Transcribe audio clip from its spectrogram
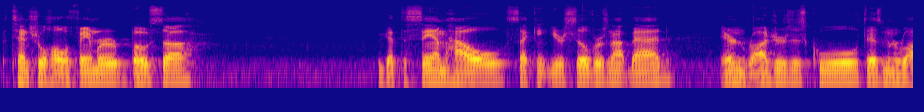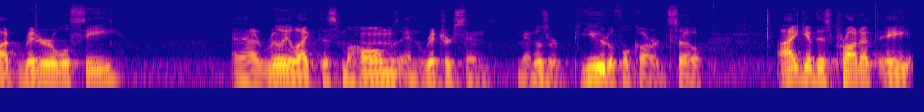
potential Hall of Famer, Bosa. We got the Sam Howell second year silver is not bad. Aaron Rodgers is cool. Desmond Ridder we'll see. And I really like this Mahomes and Richardson Man, those are beautiful cards. So I give this product a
